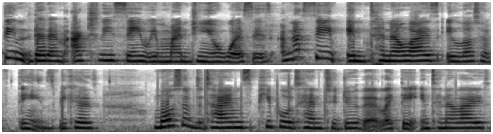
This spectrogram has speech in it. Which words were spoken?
thing that I'm actually saying with minding your words is I'm not saying internalize a lot of things because most of the times people tend to do that like they internalize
